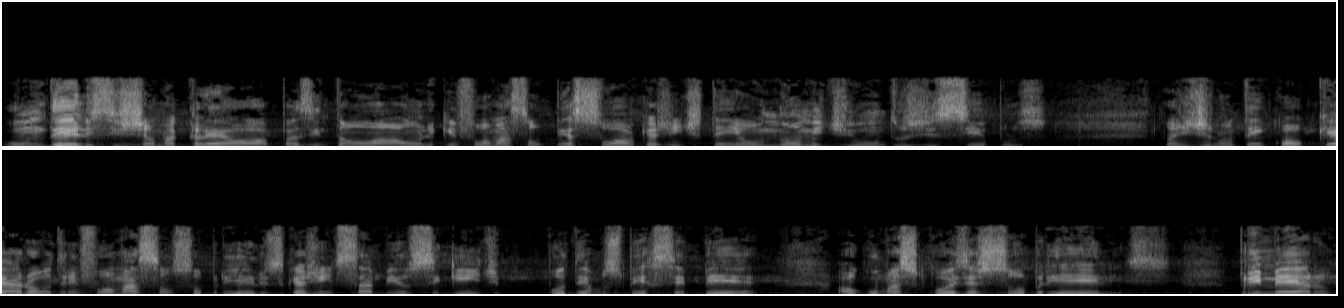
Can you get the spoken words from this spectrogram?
um deles se chama Cleopas, então a única informação pessoal que a gente tem é o nome de um dos discípulos, a gente não tem qualquer outra informação sobre eles. O que a gente sabia é o seguinte: podemos perceber algumas coisas sobre eles. Primeiro,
